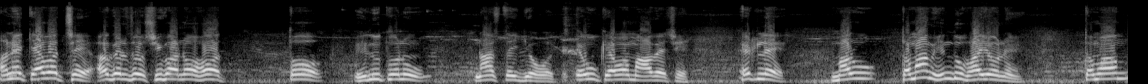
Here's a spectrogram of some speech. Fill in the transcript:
અને કહેવત છે, અગર જો શિવા ન હોત, તો હિન્દુત્વનું નાશ થઈ ગયો હોત. એવું કહેવામાં આવે છે. એટલે મારું તમામ હિન્દુ ભાઈઓને, તમામ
